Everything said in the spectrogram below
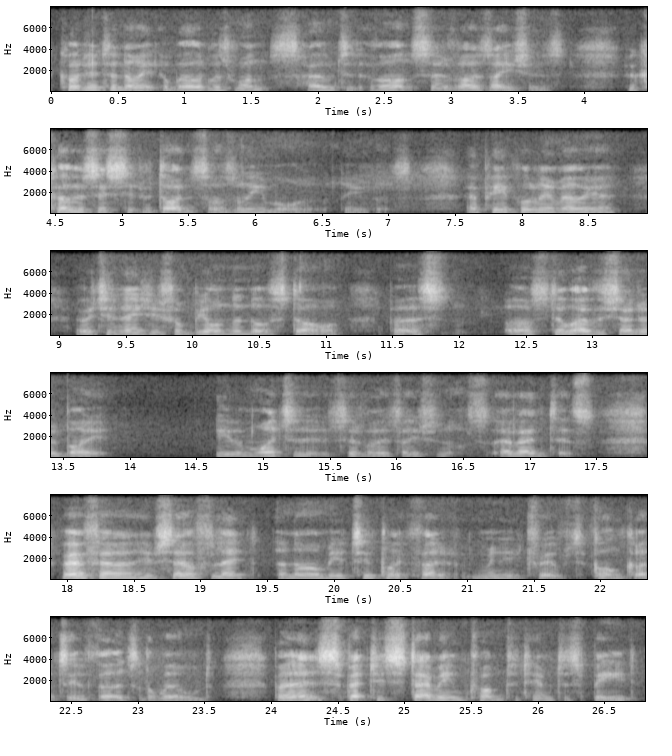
According to Knight, the world was once home to advanced civilizations who coexisted with dinosaurs and lemurs. A people Lemuria originated from beyond the North Star, but are still overshadowed by even mightier civilization of Atlantis. Raphael himself led an army of 2.5 million troops to conquer two-thirds of the world, but an unexpected stabbing prompted him to speed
